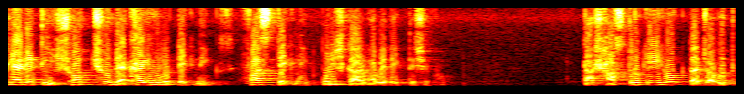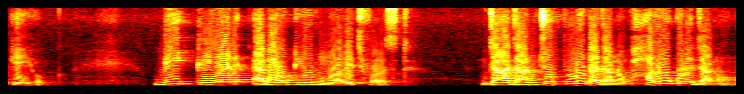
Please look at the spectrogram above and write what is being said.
ক্ল্যারিটি, স্বচ্ছ দেখাই হলো টেকনিক্স। ফার্স্ট টেকনিক, পরিষ্কারভাবে দেখতে শেখো। তা শাস্ত্রকেই হোক, তা জগৎকেই হোক। Be clear about your knowledge first যা জানছো পুরোটা জানো, ভালো করে জানো।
